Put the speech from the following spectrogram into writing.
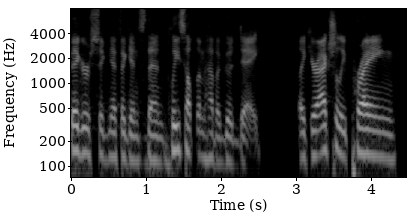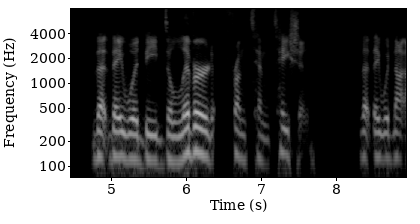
bigger significance than please help them have a good day like you're actually praying that they would be delivered from temptation that they would not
